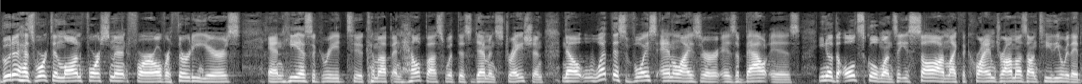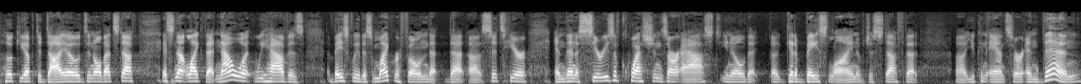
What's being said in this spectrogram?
Buddha has worked in law enforcement for over 30 years, and he has agreed to come up and help us with this demonstration. Now, what this voice analyzer is about is, you know, the old school ones that you saw on like the crime dramas on TV where they'd hook you up to diodes and all that stuff. It's not like that. Now, what we have is basically this microphone that, that uh, sits here, and then a series of questions are asked, you know, that uh, get a baseline of just stuff that uh, you can answer. And then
